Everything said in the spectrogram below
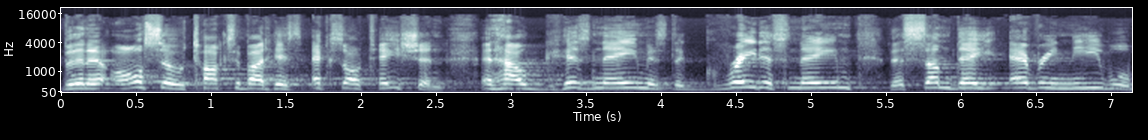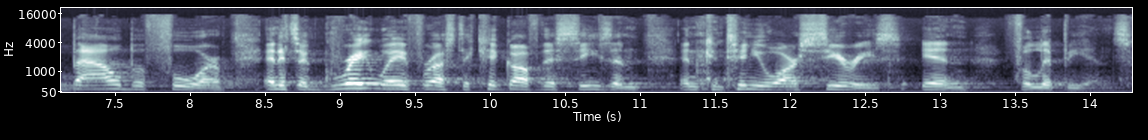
But then it also talks about his exaltation and how his name is the greatest name that someday every knee will bow before. And it's a great way for us to kick off this season and continue our series in Philippians.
